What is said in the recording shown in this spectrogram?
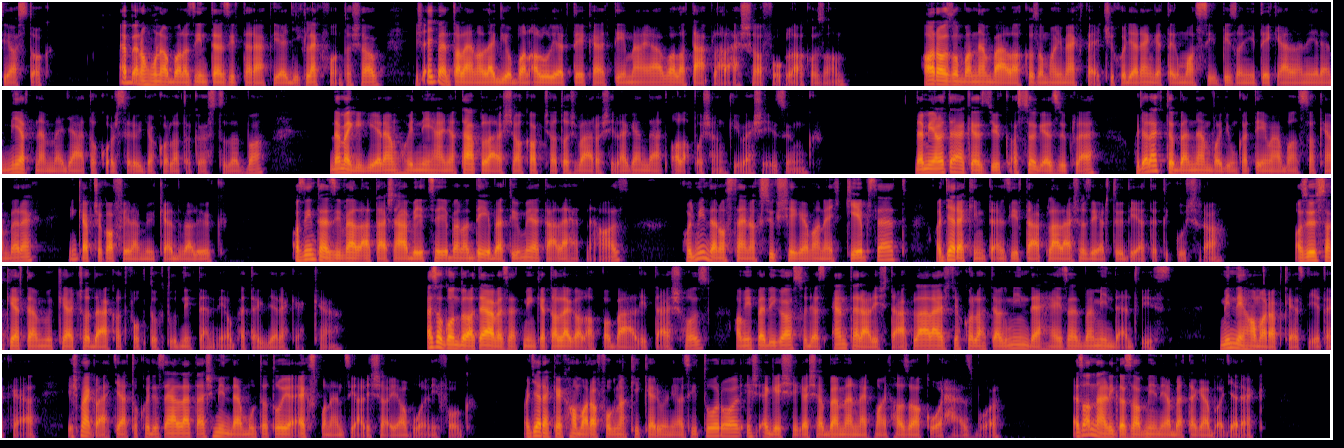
Sziasztok! Ebben a hónapban az intenzív terápia egyik legfontosabb, és egyben talán a legjobban alulértékelt témájával, a táplálással foglalkozom. Arra azonban nem vállalkozom, hogy megfejtsük, hogy a rengeteg masszív bizonyíték ellenére miért nem megy át a korszerű gyakorlat a köztudatba, de megígérem, hogy néhány a táplálással kapcsolatos városi legendát alaposan kivesézünk. De mielőtt elkezdjük, azt szögezzük le, hogy a legtöbben nem vagyunk a témában szakemberek, inkább csak aféle műkedvelők. Az intenzív ellátás ABC-ben a D betű méltán lehetne az, hogy minden osztálynak szüksége van egy képzett, a gyerekintenzív táplálás az értő dietetikusra. Az ő szakértelmükkel csodákat fogtok tudni tenni a beteg gyerekekkel. Ez a gondolat elvezet minket a legalapabb állításhoz, ami pedig az, hogy az enterális táplálás gyakorlatilag minden helyzetben mindent visz. Minél hamarabb kezdjétek el, és meglátjátok, hogy az ellátás minden mutatója exponenciálisan javulni fog. A gyerekek hamarabb fognak kikerülni az itóról, és egészségesebben mennek majd haza a kórházból. Ez annál igazabb, minél betegebb a gyerek.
